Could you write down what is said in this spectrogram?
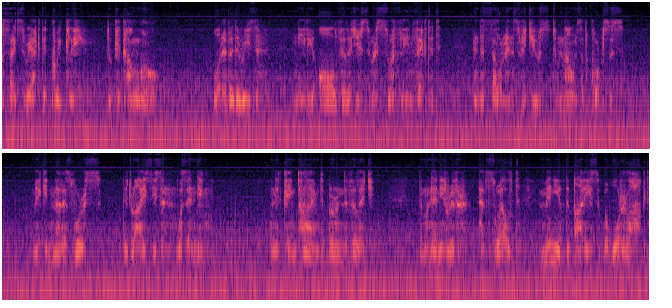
parasites reacted quickly to Kikongo. Whatever the reason, nearly all villages were swiftly infected, and the settlements reduced to mounds of corpses. Making matters worse, the dry season was ending. When it came time to burn the village, the Moneni River had swelled. Many of the bodies were waterlogged.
